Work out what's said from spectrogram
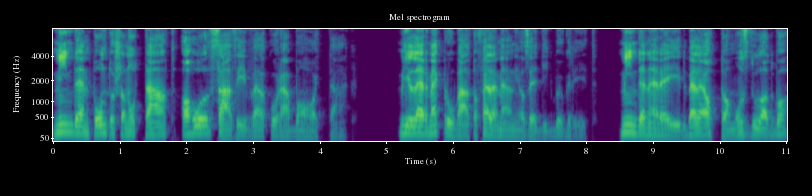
Minden pontosan ott állt, ahol száz évvel korábban hagyták. Miller megpróbálta felemelni az egyik bögrét. Minden erejét beleadta a mozdulatba,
